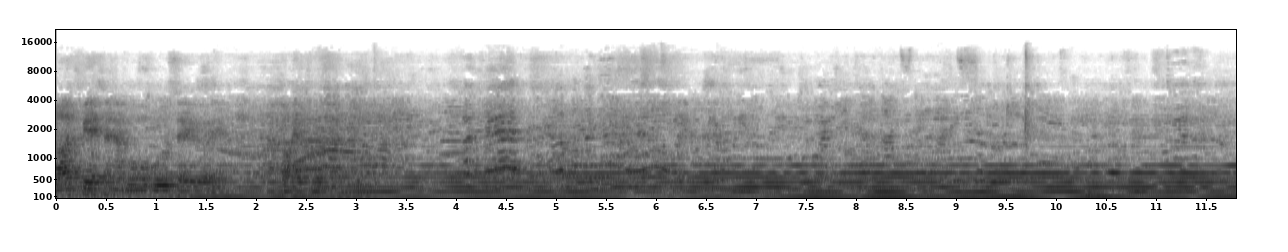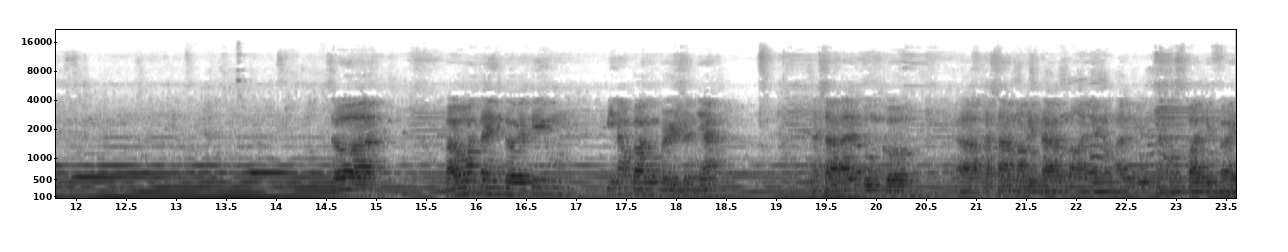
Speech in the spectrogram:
Bawat pyesa na bumubuo sa iyo ay napaka-importante. So, uh, bago kantahin to, ito yung pinakabagong version niya. Nasa album ko, uh, kasama kita, mga ng album sa Spotify.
